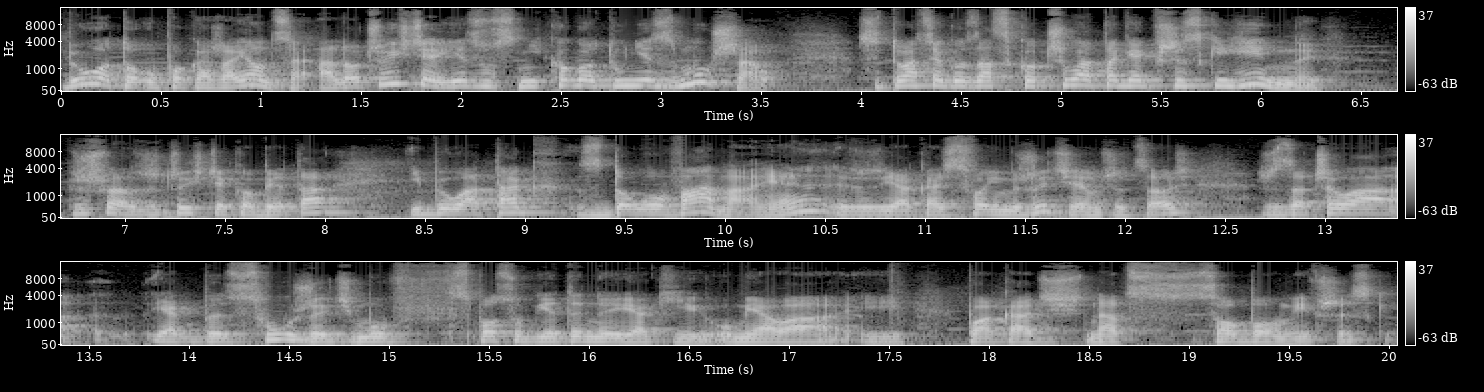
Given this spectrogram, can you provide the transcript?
Było to upokarzające, ale oczywiście Jezus nikogo tu nie zmuszał. Sytuacja go zaskoczyła tak jak wszystkich innych. Przyszła rzeczywiście kobieta i była tak zdołowana, nie? Jakaś swoim życiem czy coś, że zaczęła jakby służyć mu w sposób jedyny, jaki umiała i płakać nad sobą i wszystkim.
